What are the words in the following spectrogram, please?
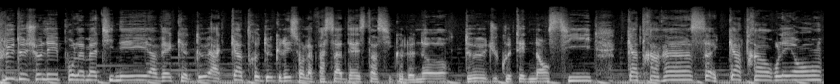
Plus de gelée pour la matinée avec 2 à 4 degrés sur la façade est ainsi que le nord, 2 du côté de Nancy, 4 à Reims, 4 à Orléans.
